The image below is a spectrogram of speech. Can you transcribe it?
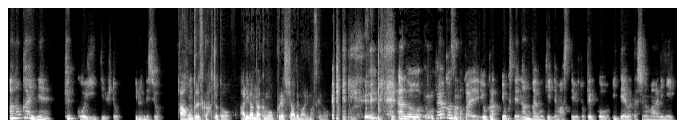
あの回ね、結構いいっていう人いるんですよ。あ、本当ですか。ちょっとありがたくもプレッシャーでもありますけど。あの、うん早川さんの回よかよくて何回も聞いてますっていう人結構いて、私の周りに。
